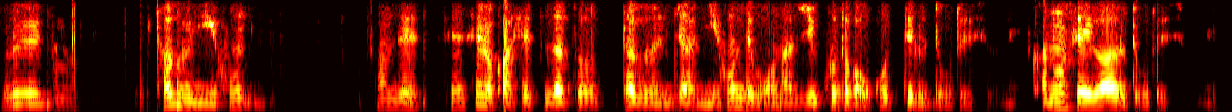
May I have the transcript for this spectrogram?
それ、多分日本、なんで、先生の仮説だと、多分、じゃあ日本でも同じことが起こってるってことですよね。可能性があるってことですよね。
